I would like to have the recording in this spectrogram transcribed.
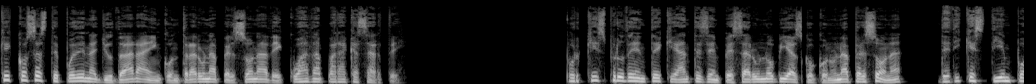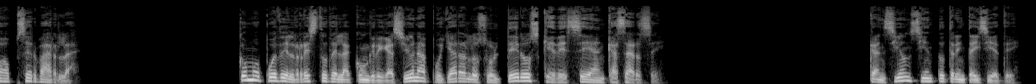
¿Qué cosas te pueden ayudar a encontrar una persona adecuada para casarte? ¿Por qué es prudente que antes de empezar un noviazgo con una persona, dediques tiempo a observarla? ¿Cómo puede el resto de la congregación apoyar a los solteros que desean casarse? Canción 137.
